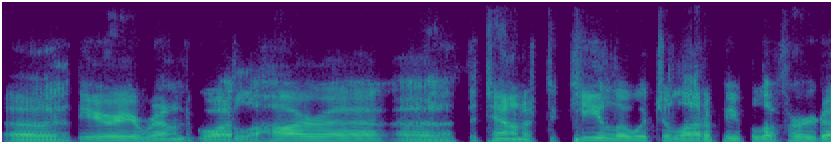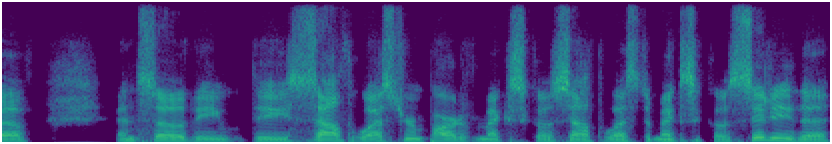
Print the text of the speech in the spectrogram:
the area around Guadalajara, uh, the town of Tequila, which a lot of people have heard of, and so the the southwestern part of Mexico, southwest of Mexico City, the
